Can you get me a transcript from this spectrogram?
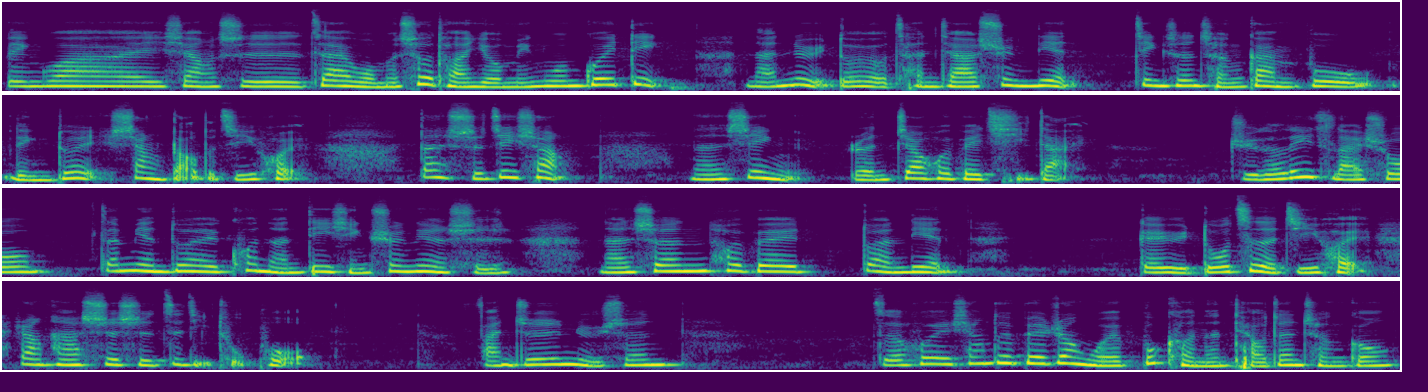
另外，像是在我们社团有明文规定，男女都有参加训练、晋升成干部、领队、向导的机会，但实际上，男性仍较会被期待。举个例子来说，在面对困难地形训练时，男生会被锻炼，给予多次的机会，让他试试自己突破；反之，女生则会相对被认为不可能挑战成功，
